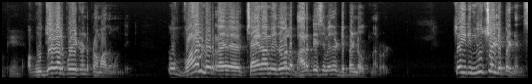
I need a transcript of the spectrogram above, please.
ఓకే ఉద్యోగాలు పోయేటువంటి ప్రమాదం ఉంది. వాళ్ళు చైనా మీదో లేదా భారతదేశం మీదో డిపెండ్ అవుతున్నారు వాళ్ళు. సో ఇది మ్యూచువల్ డిపెండెన్స్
